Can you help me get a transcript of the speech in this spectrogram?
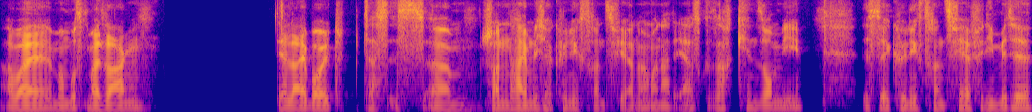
Aber man muss mal sagen, der Leibold das ist ähm, schon ein heimlicher Königstransfer. Ne? Man hat erst gesagt, Kin Zombie ist der Königstransfer für die Mitte.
